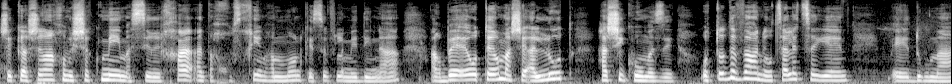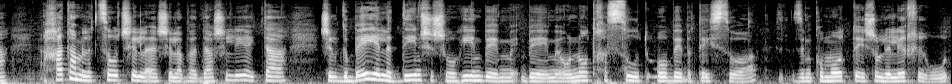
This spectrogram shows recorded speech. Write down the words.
שכאשר אנחנו משקמים אסיר אחד, אנחנו חוסכים המון כסף למדינה, הרבה יותר מאשר עלות השיקום הזה. אותו דבר, אני רוצה לציין אה, דוגמה, אחת ההמלצות של, של הוועדה שלי הייתה שלגבי ילדים ששוהים במעונות חסות או בבתי סוהר, זה מקומות אה, שוללי חירות,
